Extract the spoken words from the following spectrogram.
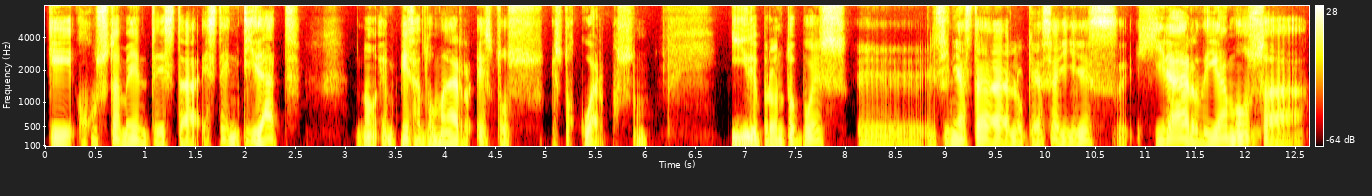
que justamente esta, esta entidad ¿no? empieza a tomar estos, estos cuerpos. Y de pronto, pues, eh, el cineasta lo que hace ahí es girar, digamos, a,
